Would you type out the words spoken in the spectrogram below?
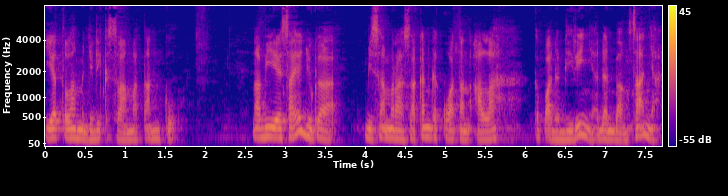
ia telah menjadi keselamatanku. Nabi Yesaya juga bisa merasakan kekuatan Allah kepada dirinya dan bangsanya.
